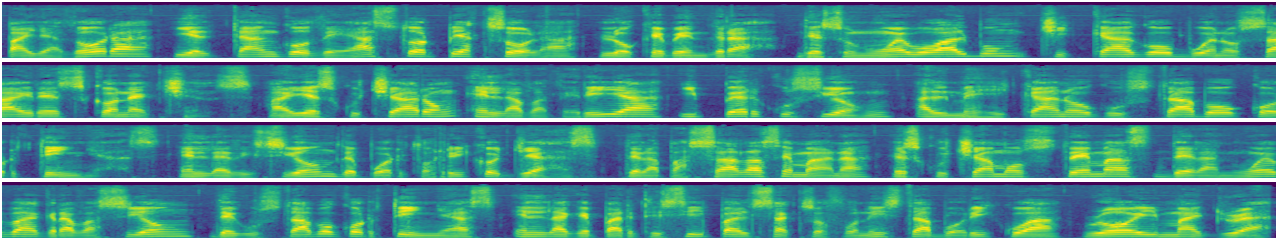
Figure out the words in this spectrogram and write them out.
Payadora y el tango de Astor Piazzolla, Lo que vendrá, de su nuevo álbum Chicago Buenos Aires Connections. Ahí escucharon en la batería y percusión al mexicano Gustavo Cortiñas. En la edición de Puerto Rico Jazz de la pasada semana escuchamos temas de la nueva grabación de Gustavo Cortiñas en la que participa el saxofonista boricua Roy McGrath.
